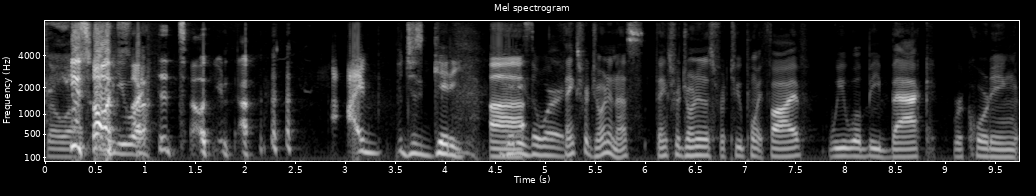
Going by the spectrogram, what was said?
So uh, He's all you, uh, excited to tell you now. I'm just giddy. uh, Giddy's the word. Thanks for joining us. Thanks for joining us for 2.5. We will be back recording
